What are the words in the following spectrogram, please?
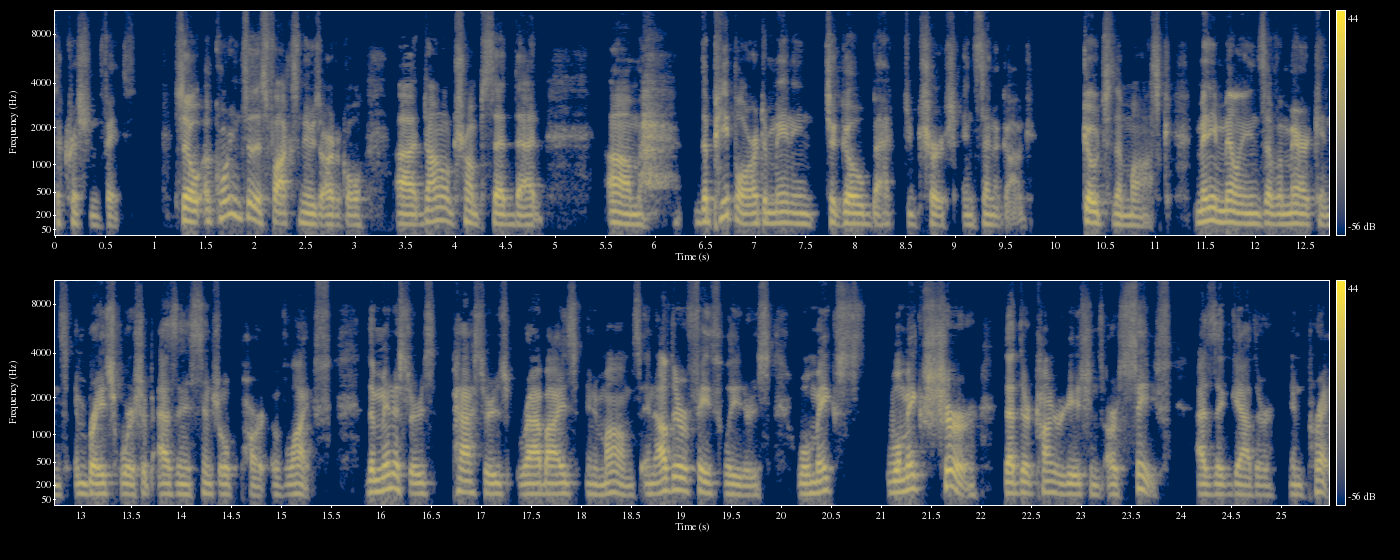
the Christian faith. So, according to this Fox News article, uh, Donald Trump said that um, the people are demanding to go back to church and synagogue go to the mosque. Many millions of Americans embrace worship as an essential part of life. The ministers, pastors, rabbis, and imams, and other faith leaders will make will make sure that their congregations are safe as they gather and pray.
